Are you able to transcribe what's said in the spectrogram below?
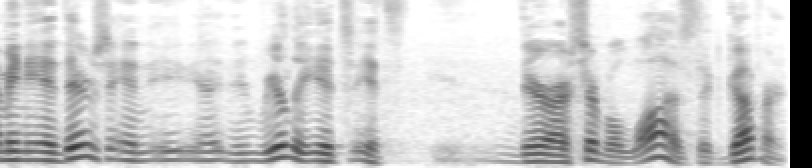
I mean, and there's and uh, really, it's it's there are several laws that govern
